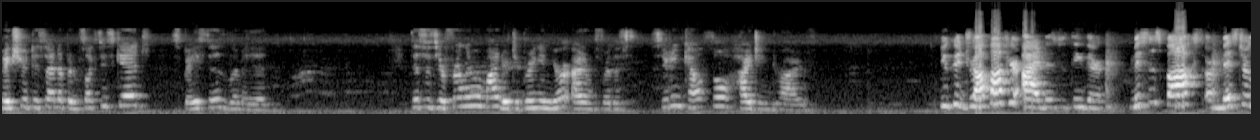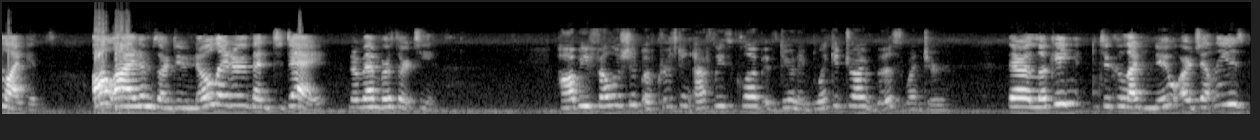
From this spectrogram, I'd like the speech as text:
Make sure to sign up in FlexiSched. Space is limited. This is your friendly reminder to bring in your items for the Student Council Hygiene Drive. You can drop off your items with either Mrs. Fox or Mr. Likens. All items are due no later than today, November 13th. Hobby Fellowship of Christian Athletes Club is doing a blanket drive this winter. They are looking to collect new or gently used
